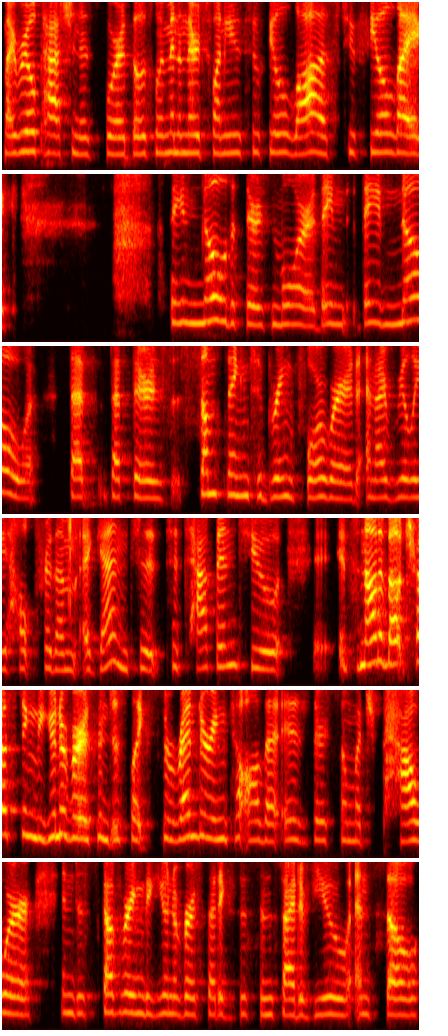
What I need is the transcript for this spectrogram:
my real passion is for those women in their 20s who feel lost, who feel like, they know that there's more they they know that that there's something to bring forward. And i really help for them again to to tap into it's not about trusting the universe and just like surrendering to all that is. There's so much power in discovering the universe that exists inside of you. And so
